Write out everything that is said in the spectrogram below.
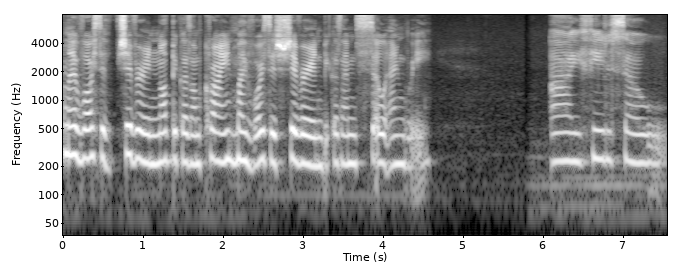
my voice is shivering not because I'm crying, my voice is shivering because I'm so angry. I feel so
